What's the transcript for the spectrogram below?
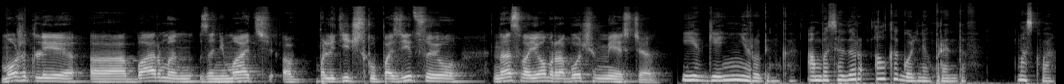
Может ли э, бармен занимать э, политическую позицию на своем рабочем месте? Евгений Нерубенко, амбассадор алкогольных брендов. Москва.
